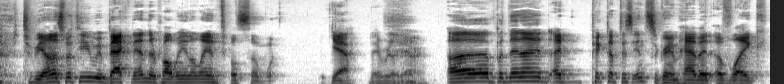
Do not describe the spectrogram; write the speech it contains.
to be honest with you, back then they're probably in a landfill somewhere. Yeah, they really are. Uh, but then I I picked up this Instagram habit of like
